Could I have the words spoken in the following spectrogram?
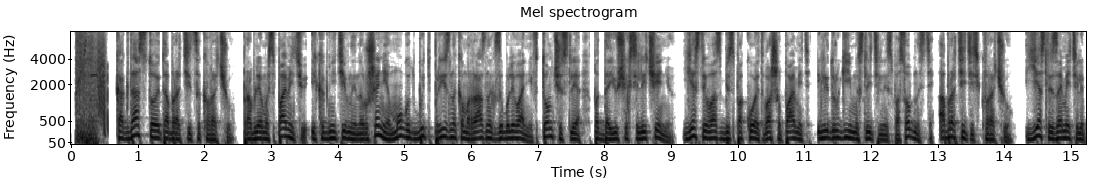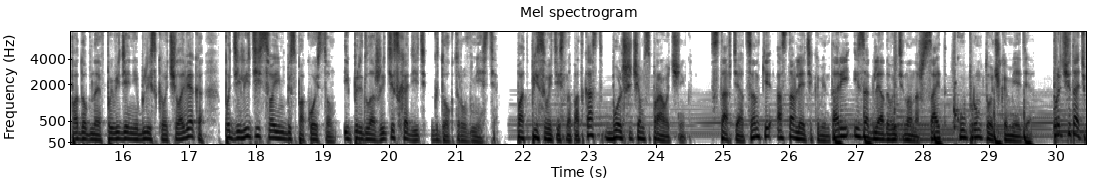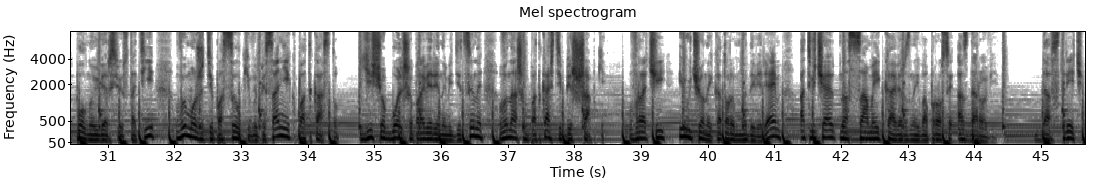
Когда стоит обратиться к врачу? Проблемы с памятью и когнитивные нарушения могут быть признаком разных заболеваний, в том числе поддающихся лечению. Если вас беспокоит ваша память или другие мыслительные способности, обратитесь к врачу. Если заметили подобное в поведении близкого человека, поделитесь своим беспокойством и предложите сходить к доктору вместе. Подписывайтесь на подкаст «Больше, чем справочник». Ставьте оценки, оставляйте комментарии и заглядывайте на наш сайт kuprum.media. Прочитать полную версию статьи вы можете по ссылке в описании к подкасту. Еще больше проверенной медицины в нашем подкасте «Без шапки». Врачи и ученые, которым мы доверяем, отвечают на самые каверзные вопросы о здоровье. До встречи!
